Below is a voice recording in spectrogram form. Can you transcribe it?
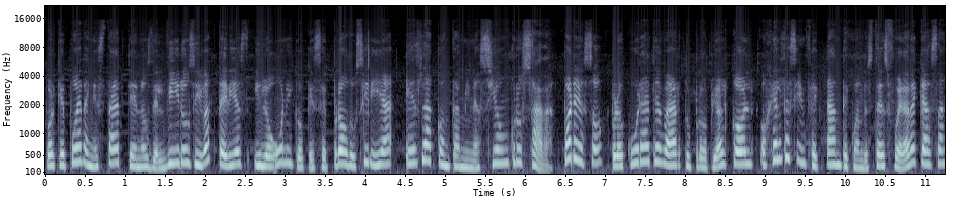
porque pueden estar llenos del virus y bacterias y lo único que se produciría es la contaminación cruzada. Por eso, procura llevar tu propio alcohol o gel desinfectante cuando estés fuera de casa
